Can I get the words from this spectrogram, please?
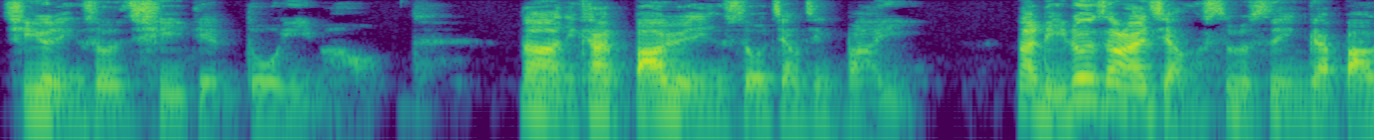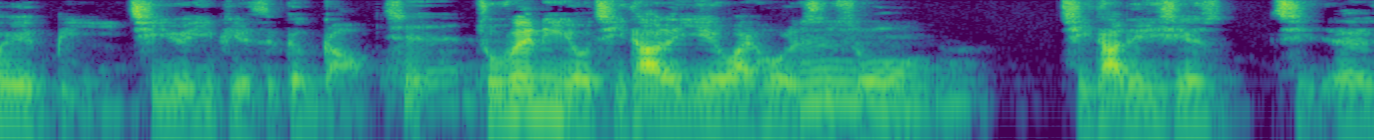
七月营收是七点多亿嘛，哦，那你看八月营收将近八亿。那理论上来讲，是不是应该八月比七月 EPS 更高？是，除非你有其他的业外，或者是说其他的一些计呃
